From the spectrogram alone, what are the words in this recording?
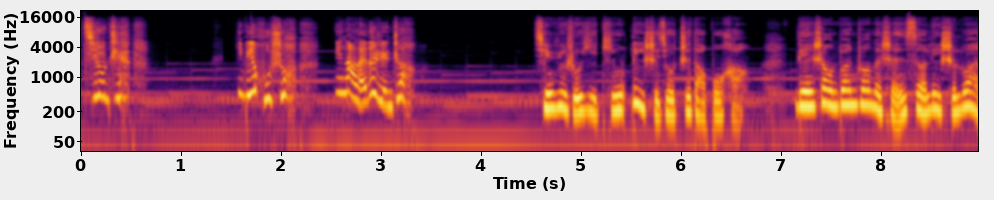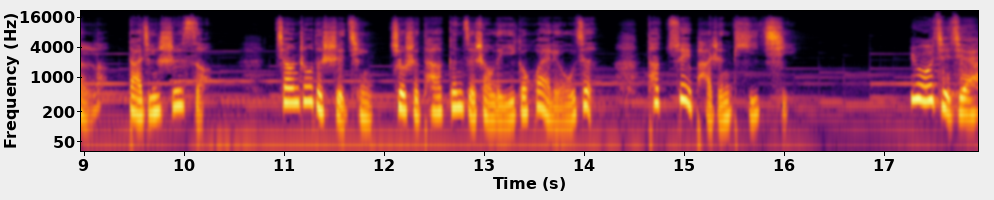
戚荣之，你别胡说，你哪来的人证？秦玉茹一听，立时就知道不好，脸上端庄的神色立时乱了，大惊失色。江州的事情就是他根子上的一个坏瘤子，他最怕人提起。玉茹姐姐，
